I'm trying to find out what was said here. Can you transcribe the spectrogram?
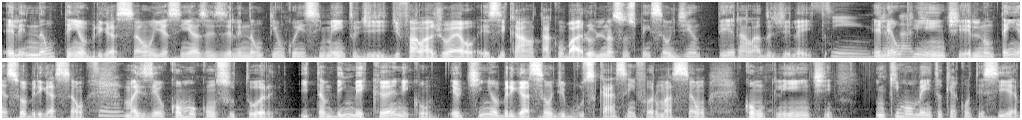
ele não tem obrigação e assim às vezes ele não tem um conhecimento de, de falar Joel esse carro está com barulho na suspensão dianteira lado direito Sim, ele verdade. é um cliente ele não tem essa obrigação Sim. mas eu como consultor e também mecânico eu tinha obrigação de buscar essa informação com o cliente em que momento que acontecia.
